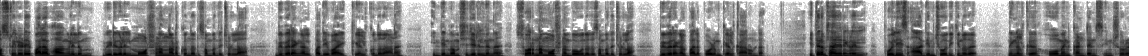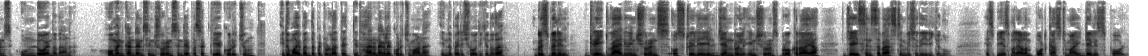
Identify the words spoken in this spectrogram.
ഓസ്ട്രേലിയയുടെ പല ഭാഗങ്ങളിലും വീടുകളിൽ മോഷണം നടക്കുന്നത് സംബന്ധിച്ചുള്ള വിവരങ്ങൾ പതിവായി കേൾക്കുന്നതാണ്. ഇന്ത്യൻ വംശജരിൽ നിന്ന് സ്വർണം മോഷണം പോകുന്നത് സംബന്ധിച്ചുള്ള വിവരങ്ങൾ പലപ്പോഴും കേൾക്കാറുണ്ട്. ഇത്തരം സാഹചര്യങ്ങളിൽ പോലീസ് ആദ്യം ചോദിക്കുന്നത് നിങ്ങൾക്ക് ഹോം ആൻഡ് കണ്ടൻസ് ഇൻഷുറൻസ് ഉണ്ടോ എന്നതാണ്. ഹോം ആൻഡ് കണ്ടൻസ് ഇൻഷുറൻസിന്റെ പ്രസക്തിയെക്കുറിച്ചും ഇതുമായി ബന്ധപ്പെട്ടുള്ള തെറ്റിദ്ധാരണകളെക്കുറിച്ചുമാണ് ഇന്ന് പരിശോധിക്കുന്നത്. ബ്രിസ്ബനിൽ ഗ്രേറ്റ് വാല്യൂ ഇൻഷുറൻസ് ഓസ്ട്രേലിയയിൽ ജനറൽ ഇൻഷുറൻസ് ബ്രോക്കറായ ജെയ്സൺ സെബാസ്റ്റ്യൻ വിശദീകരിക്കുന്നു. എസ് ബി എസ് മലയാളം പോഡ്കാസ്റ്റുമായി ഡെലിസ് പോൾ.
